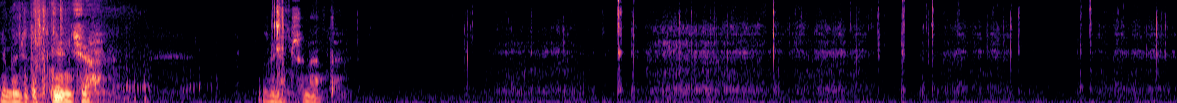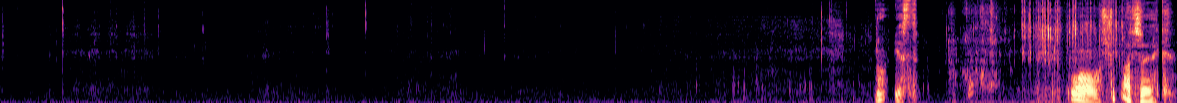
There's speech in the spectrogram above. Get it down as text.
Nie będzie dotknięcia. Zmieniam przynętę. No, jest. O, szczupaczek.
